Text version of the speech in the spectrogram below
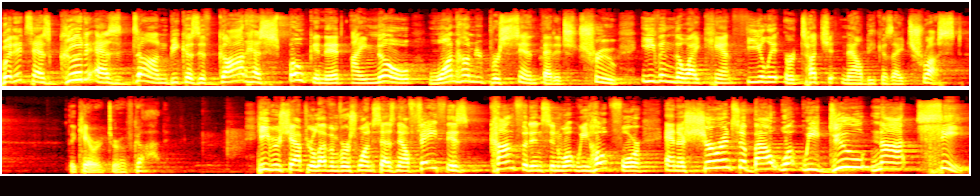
But it's as good as done because if God has spoken it, I know 100% that it's true, even though I can't feel it or touch it now because I trust the character of God. Hebrews chapter 11, verse 1 says, Now faith is confidence in what we hope for and assurance about what we do not see.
